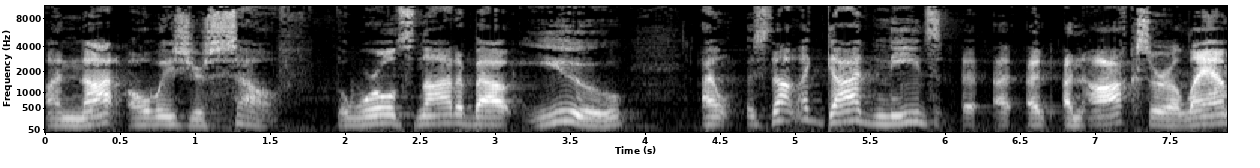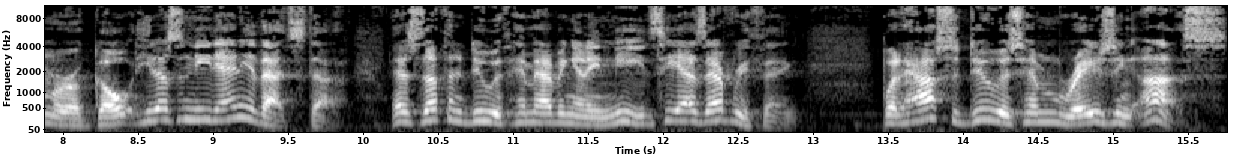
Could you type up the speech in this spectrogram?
on, not always yourself. The world's not about you. I, it's not like God needs a, a, an ox or a lamb or a goat. He doesn't need any of that stuff. It has nothing to do with Him having any needs. He has everything. What it has to do is Him raising us.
